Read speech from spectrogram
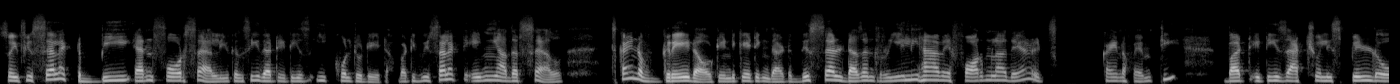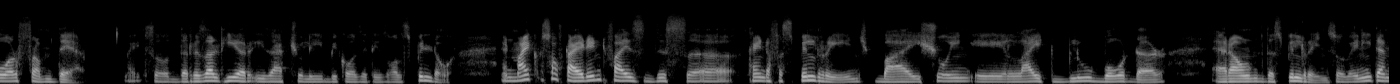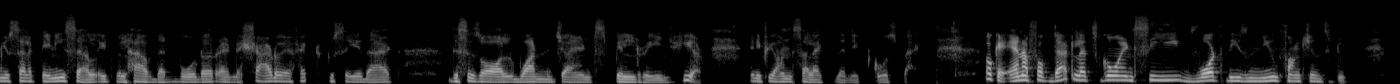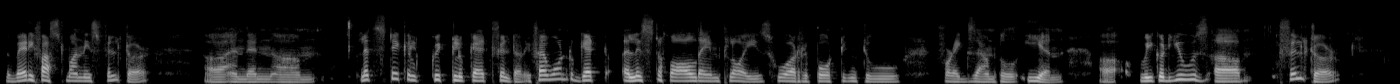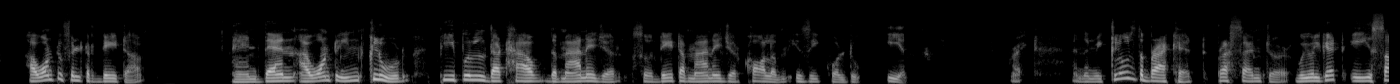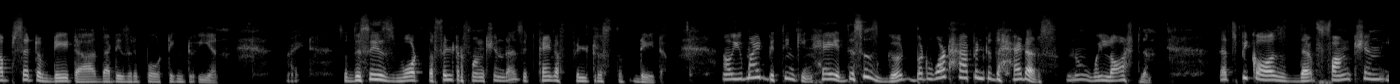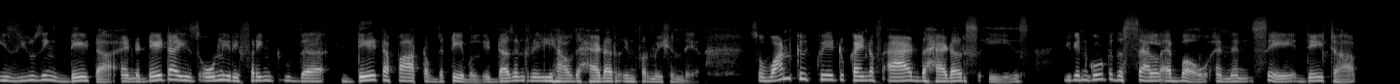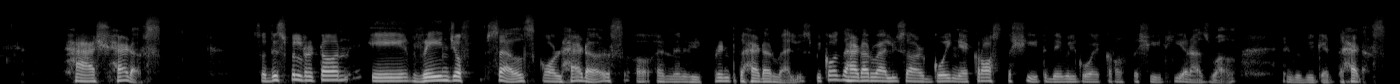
So if you select BN4 cell, you can see that it is equal to data. But if you select any other cell, it's kind of grayed out, indicating that this cell doesn't really have a formula there. It's kind of empty, but it is actually spilled over from there. Right. So the result here is actually because it is all spilled over. And Microsoft identifies this uh, kind of a spill range by showing a light blue border around the spill range. So anytime you select any cell, it will have that border and a shadow effect to say that this is all one giant spill range here. And if you unselect, then it goes back. Okay, enough of that. Let's go and see what these new functions do. The very first one is filter. Uh, and then um, let's take a quick look at filter. If I want to get a list of all the employees who are reporting to, for example, Ian, uh, we could use a filter I want to filter data and then I want to include people that have the manager. So data manager column is equal to Ian, right? And then we close the bracket, press enter, we will get a subset of data that is reporting to Ian, right? So this is what the filter function does. It kind of filters the data. Now you might be thinking, hey, this is good, but what happened to the headers? You know, we lost them. That's because the function is using data and the data is only referring to the data part of the table. It doesn't really have the header information there. So one quick way to kind of add the headers is you can go to the cell above and then say data hash headers. So this will return a range of cells called headers, uh, and then it'll print the header values. Because the header values are going across the sheet, they will go across the sheet here as well, and we will get the headers.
